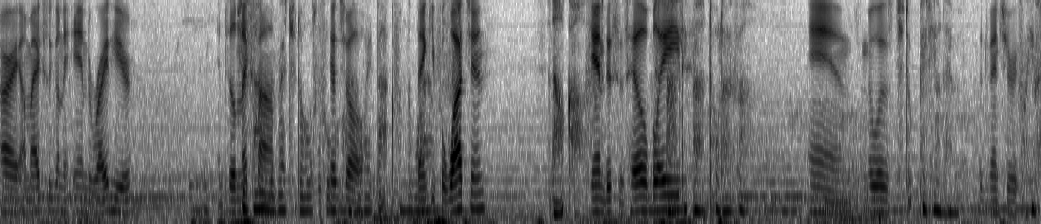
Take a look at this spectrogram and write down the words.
Alright, I'm actually gonna end right here. Until She next time. the wretched old we'll fool catch y'all. way back from the wilds. Thank you for watching. An outcast. Again, this is Hellblade burnt all over. and Noah's She took pity on him, adventure. for he was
